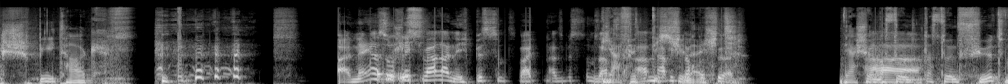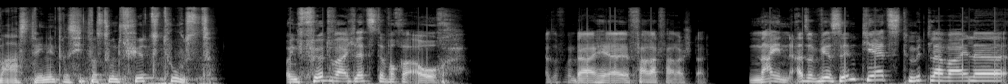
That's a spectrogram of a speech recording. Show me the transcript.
Spieltag. Ah, naja, Also so schlecht war er nicht. Bis zum zweiten, also bis zum Ja, Samstagabend dich habe ich noch vielleicht. geführt. Ja, schön, Ah. dass, du, dass du in Fürth warst. Wen interessiert, was du in Fürth tust? In Fürth war ich letzte Woche auch. Also von daher äh, Fahrradfahrerstadt. Nein, also wir sind jetzt mittlerweile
